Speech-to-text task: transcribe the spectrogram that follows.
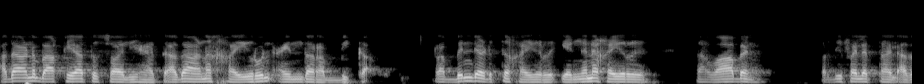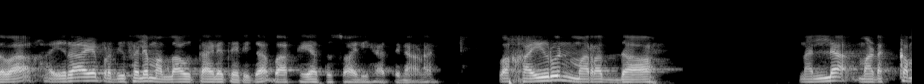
അതാണ് ബാക്കിയാത്ത് സ്വാലിഹാത്ത്. അതാണ് ഹൈറുൻ ഐന്ദ റബ്ബിക്ക. റബ്ബിന്റെ അടുത്ത് ഹൈറ് എങ്ങനെ ഹൈർ സവാബൻ പ്രതിഫലത്താൽ അഥവാ ഹൈറായ പ്രതിഫലം അള്ളാഹു താല തരിക ബാക്കിയാത്തു സ്വാലിഹാത്തിനാണ്. ഹൈറുൻ മറദ്ദ. നല്ല മടക്കം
